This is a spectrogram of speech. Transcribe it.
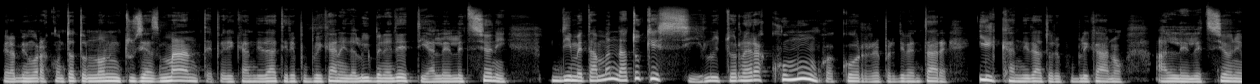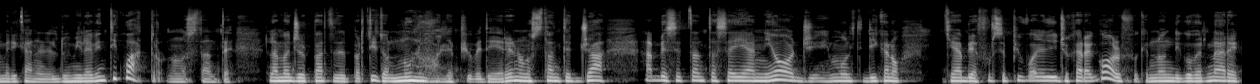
ve l'abbiamo raccontato, non entusiasmante per i candidati repubblicani da lui benedetti alle elezioni di metà mandato, che sì, lui tornerà comunque a correre per diventare il candidato repubblicano alle elezioni americane del 2024, nonostante la maggior parte del partito non lo voglia più vedere, nonostante già abbia 76 anni oggi e molti dicano che abbia forse più voglia di giocare a golf che non di governare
